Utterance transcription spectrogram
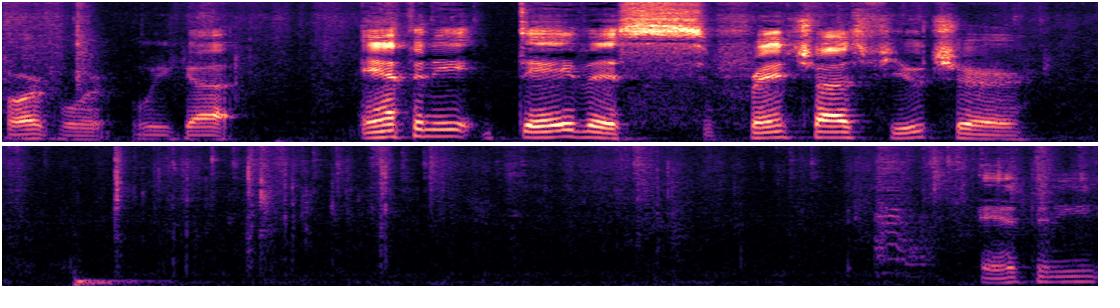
Cardboard. We got Anthony Davis. Franchise Future. Anthony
